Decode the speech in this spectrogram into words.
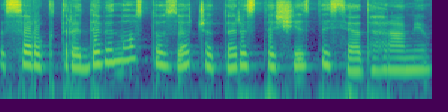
43,90 за 460 грамів.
